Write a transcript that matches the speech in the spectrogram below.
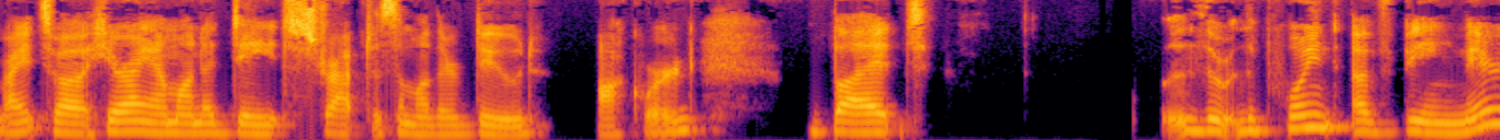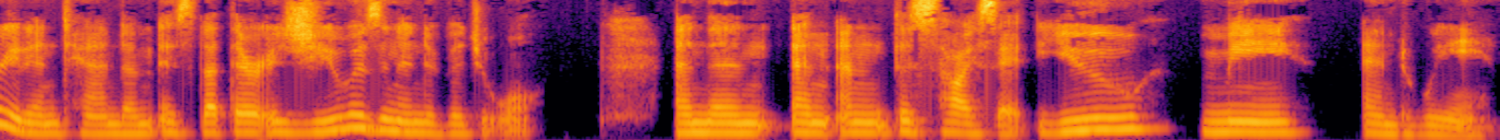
right? So here I am on a date strapped to some other dude. Awkward. But the, the point of being married in tandem is that there is you as an individual. And then, and, and this is how I say it, you, me, and we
